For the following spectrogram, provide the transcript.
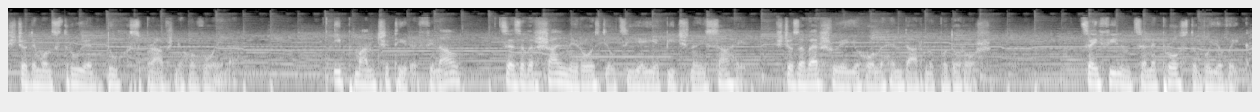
що демонструє дух справжнього воїна. Іпман 4 фінал це завершальний розділ цієї епічної саги, що завершує його легендарну подорож. Цей фільм це не просто бойовик,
